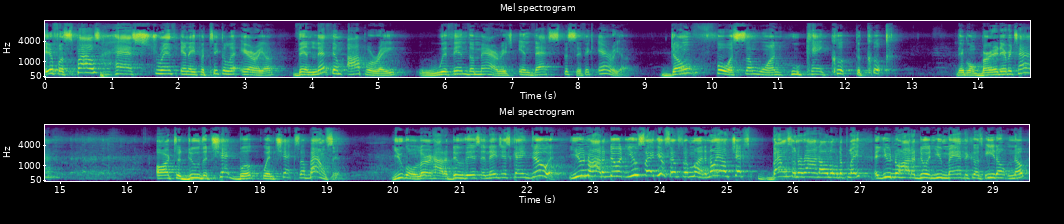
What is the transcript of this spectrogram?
if a spouse has strength in a particular area, then let them operate within the marriage in that specific area. Don't force someone who can't cook to cook. They're going to burn it every time. Or to do the checkbook when checks are bouncing. You're going to learn how to do this and they just can't do it. You know how to do it. You save yourself some money. Don't have checks bouncing around all over the place and you know how to do it and you mad because he don't know.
